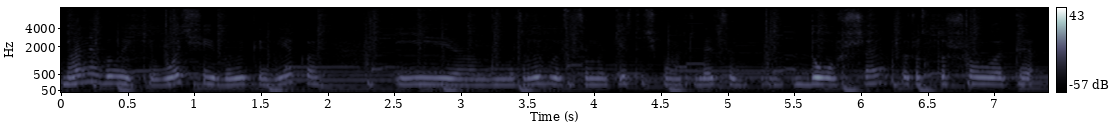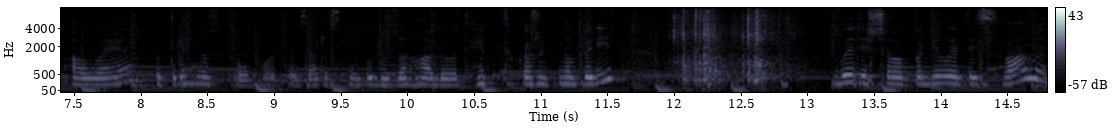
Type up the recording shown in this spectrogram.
У мене великі очі і велике віко, і можливо з цими кісточками прийдеться довше розташовувати, але потрібно спробувати. Зараз не буду загадувати, як то кажуть, наперед. Вирішила поділитись з вами,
